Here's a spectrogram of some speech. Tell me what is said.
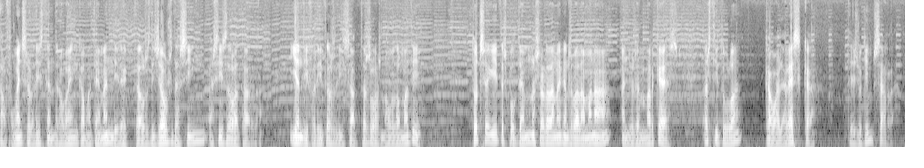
del Foment Sardanista Andreuenc que matem en directe els dijous de 5 a 6 de la tarda i en diferit els dissabtes a les 9 del matí. Tot seguit escoltem una sardana que ens va demanar en Josep Marquès. Es titula Cavalleresca, de Joaquim Serra.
